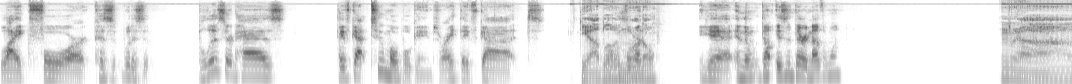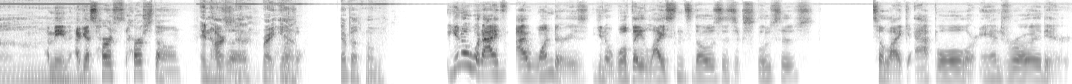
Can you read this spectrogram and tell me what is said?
like for cuz what is it? Blizzard has they've got two mobile games, right? They've got Diablo What was the one- Immortal. yeah, and then don't isn't there another one? Um, I mean, I guess Hearth, Hearthstone. and is a- Hearthstone. right, yeah. Hearthstone. They're both mobile. You know what I I wonder is, you know, will they license those as exclusives to like Apple or Android or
